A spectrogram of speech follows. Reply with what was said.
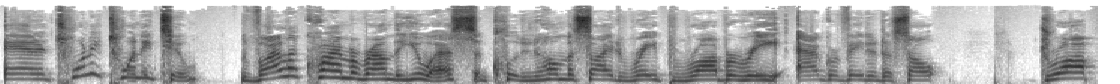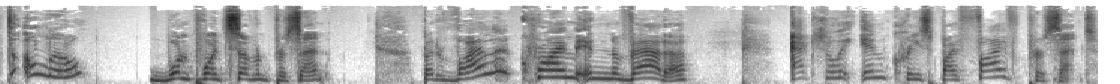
And in 2022, violent crime around the U.S., including homicide, rape, robbery, aggravated assault, dropped a little, 1.7%. But violent crime in Nevada actually increased by 5%.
